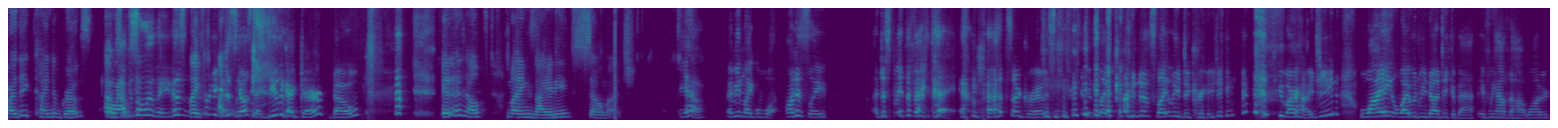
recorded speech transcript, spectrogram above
are they kind of gross? Oh, absolutely. This is Like, freaking I- disgusting. Do you think I care? No. It has helped my anxiety so much. Yeah. I mean, like, wh- honestly, despite the fact that baths are gross, it's like kind of slightly degrading to our hygiene. Why? Why would we not take a bath if we have the hot water?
